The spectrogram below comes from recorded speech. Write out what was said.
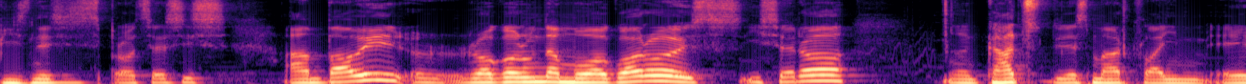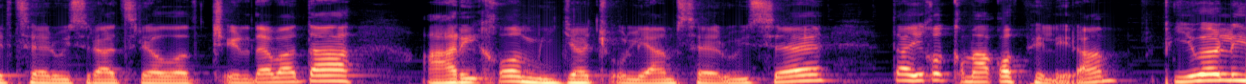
ბიზნესის პროცესის ამბავი როგორ უნდა მოაგვარო ისე რომ გაწვდეს მართლა იმ ერთ სერვისს რაც რეალურად ჭირდება და არ იყო მიჯაჭული ამ სერვისზე და იყო კმაყოფილი რა. პირველი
